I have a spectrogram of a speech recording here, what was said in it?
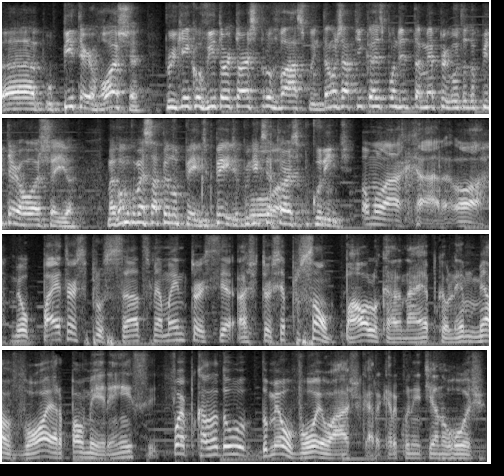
ah, o Peter Rocha, por que, que o Vitor torce pro Vasco? Então já fica respondido também a pergunta do Peter Rocha aí, ó. Mas vamos começar pelo Page. Page, por que, que você torce pro Corinthians? Vamos lá, cara. Ó, meu pai torce pro Santos, minha mãe torcia, acho que torcia pro São Paulo, cara. Na época eu lembro, minha avó era palmeirense. Foi por causa do, do meu avô, eu acho, cara, que era corintiano roxo.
